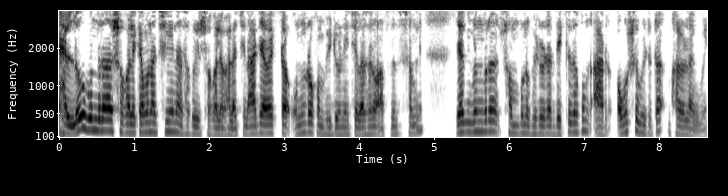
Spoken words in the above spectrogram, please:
হ্যালো বন্ধুরা সকালে কেমন আছেন? আশা করি সকালে ভালো আছেন। আজ আবার একটা অন্যরকম ভিডিও নিয়ে চলে আসলাম আপনাদের সামনে। যাক বন্ধুরা সম্পূর্ণ ভিডিওটা দেখতে থাকুন আর অবশ্যই ভিডিওটা ভালো লাগবে।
